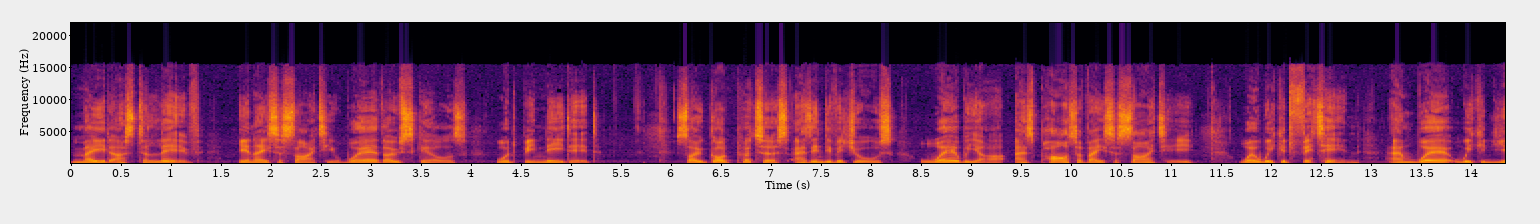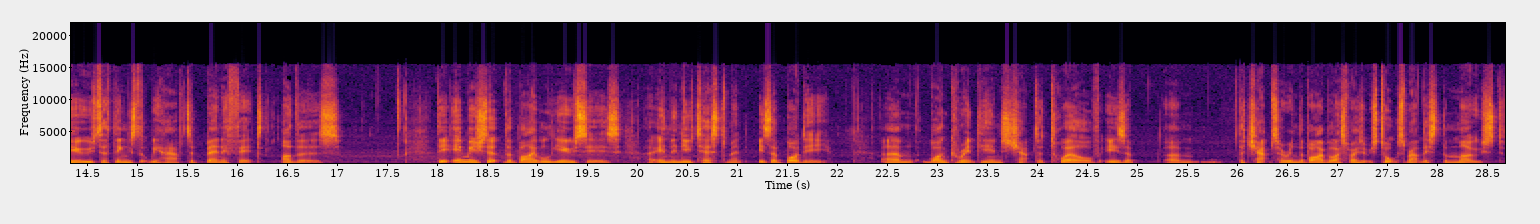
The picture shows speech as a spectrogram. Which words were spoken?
made us to live in a society where those skills would be needed. So God put us as individuals where we are as part of a society where we could fit in and where we could use the things that we have to benefit others. The image that the Bible uses uh, in the New Testament is a body. Um, 1 Corinthians chapter 12 is a, um, the chapter in the Bible, I suppose, which talks about this the most,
